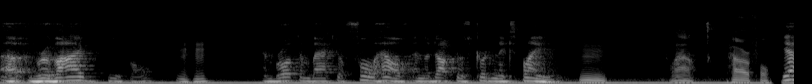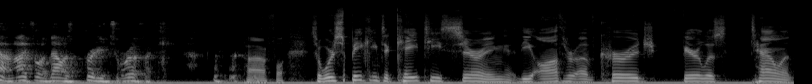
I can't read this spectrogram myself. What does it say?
uh, revived people Mm-hmm. and brought them back to full health, and the doctors couldn't explain it. Mm. Wow. Powerful. Yeah, and I thought that was pretty terrific. Powerful. So we're speaking to KT Searing, the author of Courage, Fearless Talent,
